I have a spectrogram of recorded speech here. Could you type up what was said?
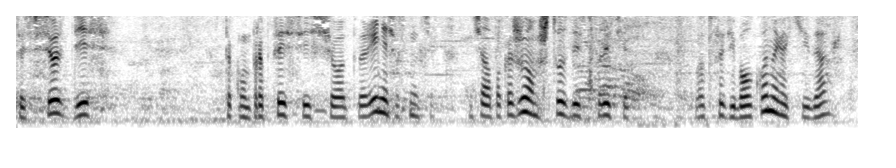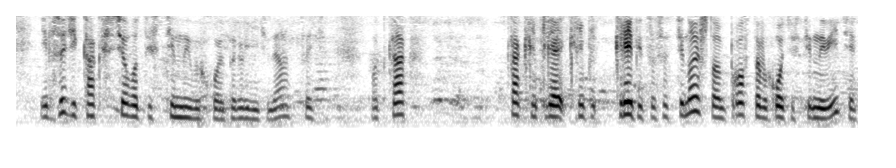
То есть все здесь в таком процессе еще творения. Сейчас сначала покажу вам, что здесь, посмотрите. Вот, посмотрите, балконы какие, да? И посмотрите, как все вот из стены выходит, поглядите, да? Посмотрите, вот как, как крепля, креп, крепится со стеной, что он просто выходит из стены, видите?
